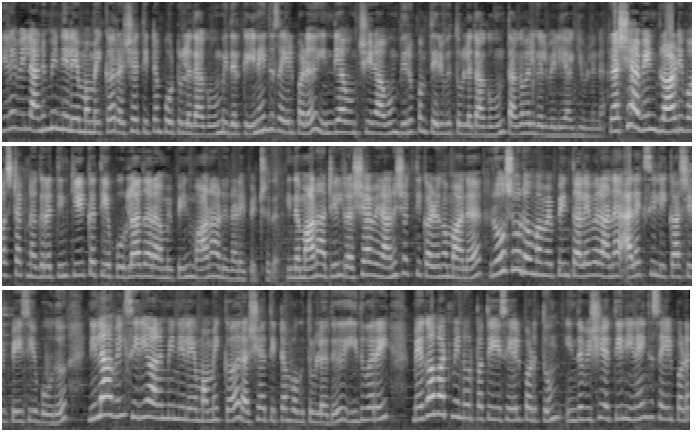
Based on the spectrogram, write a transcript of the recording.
நிலவில் அணுமின் நிலையம் அமைக்க ரஷ்யா திட்டம் போட்டுள்ளதாகவும் இதற்கு இணைந்து செயல்பட இந்தியாவும் சீனாவும் விருப்பம் தெரிவித்துள்ளதாகவும் தகவல்கள் வெளியாகியுள்ளன. ரஷ்யாவின் விளாடிவாஸ்டாக் நகரத்தின் கீழ்க்கத்திய பொருளாதார அமைப்பின் மாநாடு நடைபெற்றது. இந்த மாநாட்டில் ரஷ்யாவின் அணுசக்தி கழகமான ரோஷோடோம் அமைப்பின் தலைவரான அலெக்சி லிகாஷிவ் பேசிய போது நிலாவில் சிறிய அணுமின் நிலையம் அமைக்க ரஷ்யா திட்டம் வகுத்துள்ளது. இதுவரை மெகாவாட் மின் உற்பத்தியை செயல்படுத்தும் இந்த விஷயத்தில் இணைந்து செயல்பட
